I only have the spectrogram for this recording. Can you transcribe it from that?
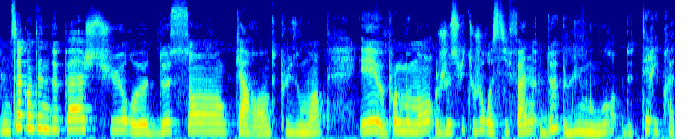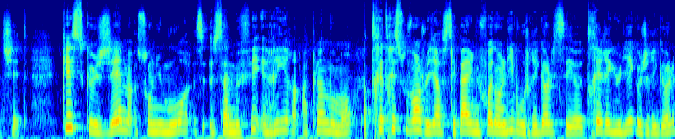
une cinquantaine de pages sur 240 euh, plus ou moins. Et pour le moment, je suis toujours aussi fan de l'humour de Terry Pratchett qu'est-ce que j'aime son humour, ça me fait rire à plein de moments. Très très souvent, je veux dire, c'est pas une fois dans le livre où je rigole, c'est euh, très régulier que je rigole.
